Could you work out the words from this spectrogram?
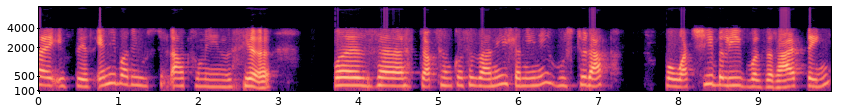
say, if there's anybody who stood out for me in this year, was uh, Dr. Nkosazana Dlamini, who stood up for what she believed was the right thing.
